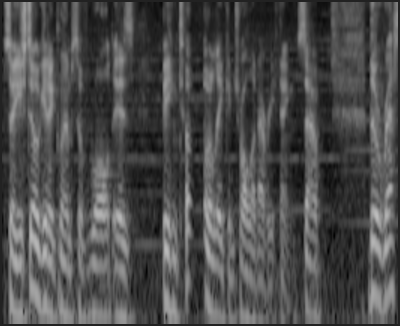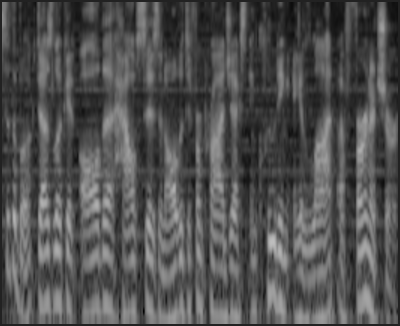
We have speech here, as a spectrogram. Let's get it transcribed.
So you still get a glimpse of Walt is being totally in control of everything. So the rest of the book does look at all the houses and all the different projects, including a lot of furniture.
